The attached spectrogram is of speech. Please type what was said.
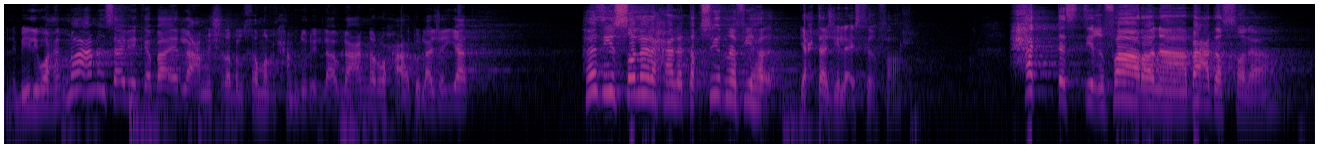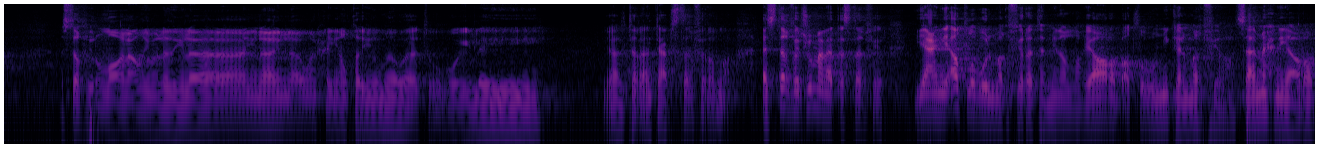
اللي لي واحد ما عم نساوي كبائر لا عم نشرب الخمر الحمد لله ولا عنا روحات ولا جيات. هذه الصلاة لحالها تقصيرنا فيها يحتاج إلى استغفار. حتى استغفارنا بعد الصلاة أستغفر الله العظيم الذي لا إله إلا هو الحي القيوم وأتوب إليه. يا هل ترى أنت عم تستغفر الله؟ أستغفر شو معنات أستغفر؟ يعني أطلب المغفرة من الله. يا رب أطلب منك المغفرة. سامحني يا رب.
